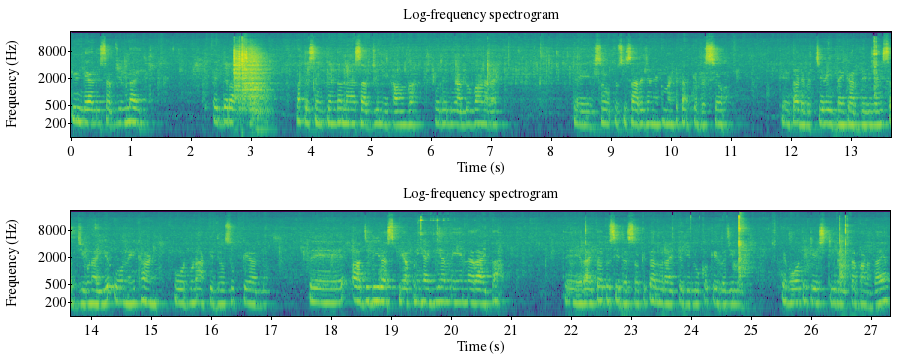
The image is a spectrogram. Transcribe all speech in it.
ਟਿੰਡਿਆਂ ਦੀ ਸਬਜ਼ੀ ਬਣਾਈ। ਇਧਰ ਫਤਿਹ ਸਿੰਘ ਕਹਿੰਦਾ, ਮੈਂ ਸਬਜ਼ੀ ਨਹੀਂ ਖਾਊਂਗਾ, ਉਹਦੇ ਲਈ ਆਲੂ ਬਣ ਰਹੇ ਤੇ ਸੋ ਤੁਸੀਂ ਸਾਰੇ ਜਣੇ ਕਮੈਂਟ ਕਰਕੇ ਦੱਸਿਓ ਕਿ ਤੁਹਾਡੇ ਬੱਚੇ ਵੀ ਇਦਾਂ ਹੀ ਕਰਦੇ ਵੀ ਜਿਹੜੀ ਸਬਜ਼ੀ ਬਣਾਈ ਹੈ, ਉਹ ਨਹੀਂ ਖਾਣੀ। ਹੋਰ ਬਣਾ ਕੇ ਦਿਓ ਸੁੱਕੇ ਆਲੂ। ਤੇ ਅੱਜ ਦੀ ਰੈਸਪੀ ਆਪਣੀ ਹੈਗੀ ਆ ਮੇਨ ਰਾਇਤਾ। ਤੇ ਰਾਇਤਾ ਤੁਸੀਂ ਦੱਸੋ ਕਿ ਤੁਹਾਨੂੰ ਰਾਇਤੇ ਦੀ ਲੁੱਕ ਕਿਹੋ ਜਿਹੀ ਲੱਗੀ? ਤੇ ਬਹੁਤ ਹੀ ਟੇਸਟੀ ਰਾਇਤਾ ਬਣਦਾ ਹੈ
